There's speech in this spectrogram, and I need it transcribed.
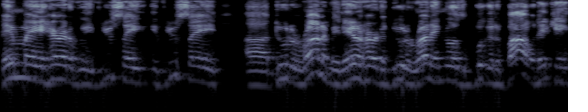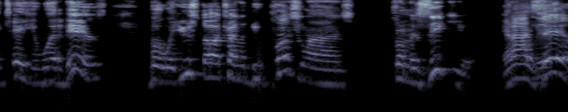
They may heard of it. If you say if you say uh, Deuteronomy, they don't heard of Deuteronomy. They know it's a book of the Bible. They can't tell you what it is. But when you start trying to do punchlines from Ezekiel and Isaiah,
